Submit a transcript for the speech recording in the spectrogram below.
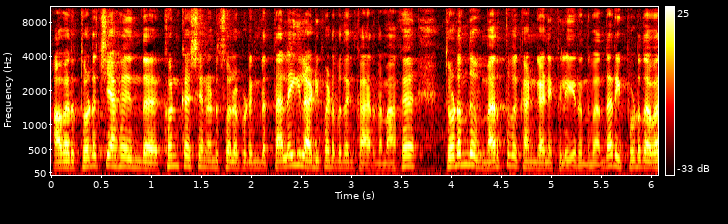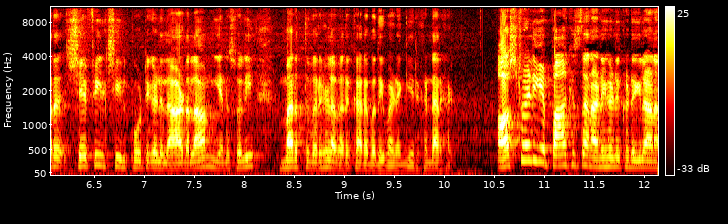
அவர் தொடர்ச்சியாக இந்த கொன்கஷன் என்று சொல்லப்படுகின்ற தலையில் அடிபடுவதன் காரணமாக தொடர்ந்து மருத்துவ கண்காணிப்பில் இருந்து வந்தார். இப்பொழுது அவர் ஷெஃபீல் ஷீல் போட்டிகளில் ஆடலாம் என சொல்லி மருத்துவர்கள் அவருக்கு அனுமதி வழங்கியிருக்கின்றார்கள். ஆஸ்திரேலிய பாகிஸ்தான் அணிகளுக்கு இடையிலான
